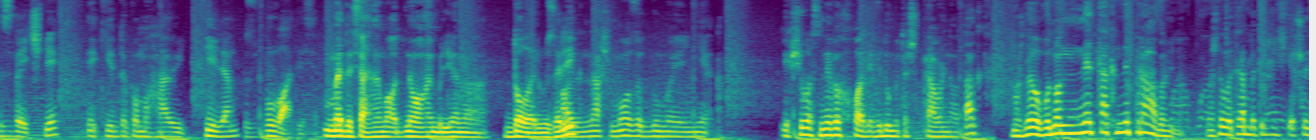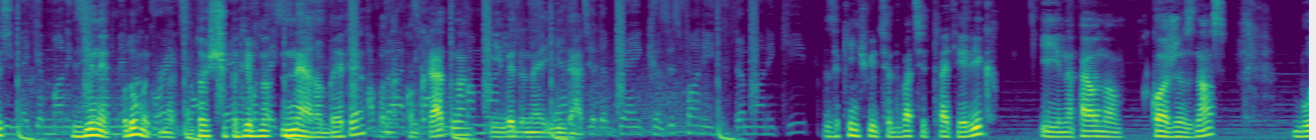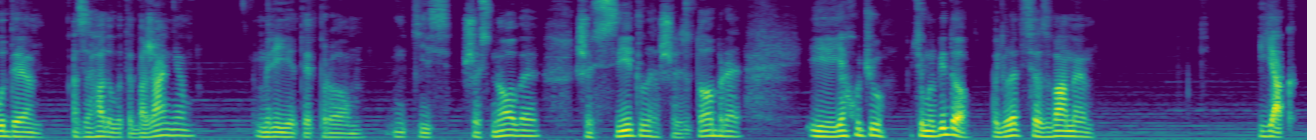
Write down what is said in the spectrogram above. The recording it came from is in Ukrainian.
звички, які допомагають цілям збуватися. Ми досягнемо одного мільйона доларів за рік. Але наш мозок думає, ні. Якщо у вас не виходить, ви думаєте, що правильно отак, можливо, воно не так неправильно. Можливо, треба трішки щось змінити. Подумайте над цим. То, що потрібно не робити, вона конкретна, і ви до неї йдете. Закінчується 23-й рік, і напевно кожен з нас буде загадувати бажання, мріяти про якісь щось нове, щось світле, щось добре. І я хочу в цьому відео поділитися з вами, як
